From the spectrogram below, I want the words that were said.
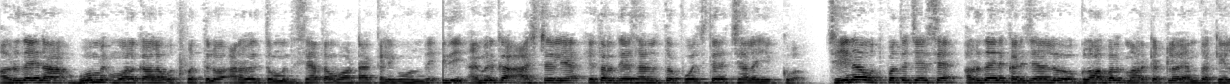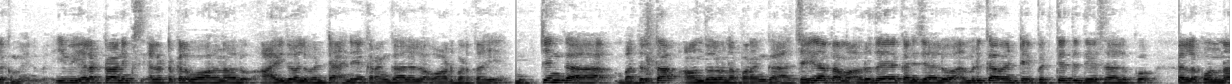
అరుదైన భూమి మూలకాల ఉత్పత్తిలో అరవై తొమ్మిది శాతం వాటా కలిగి ఉంది. ఇది అమెరికా ఆస్ట్రేలియా ఇతర దేశాలతో పోల్చితే చాలా ఎక్కువ. చైనా ఉత్పత్తి చేసే అరుదైన ఖనిజాలు గ్లోబల్ మార్కెట్లో ఎంతో కీలకమైనవి. ఇవి ఎలక్ట్రానిక్స్ ఎలక్ట్రికల్ వాహనాలు ఆయుధాలు వంటి అనేక రంగాలలో వాడబడతాయి. ముఖ్యంగా భద్రతా ఆందోళన పరంగా చైనా తమ అరుదైన ఖనిజాలు అమెరికా వంటి ప్రత్యర్థి దేశాలకు వెళ్ళకుండా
